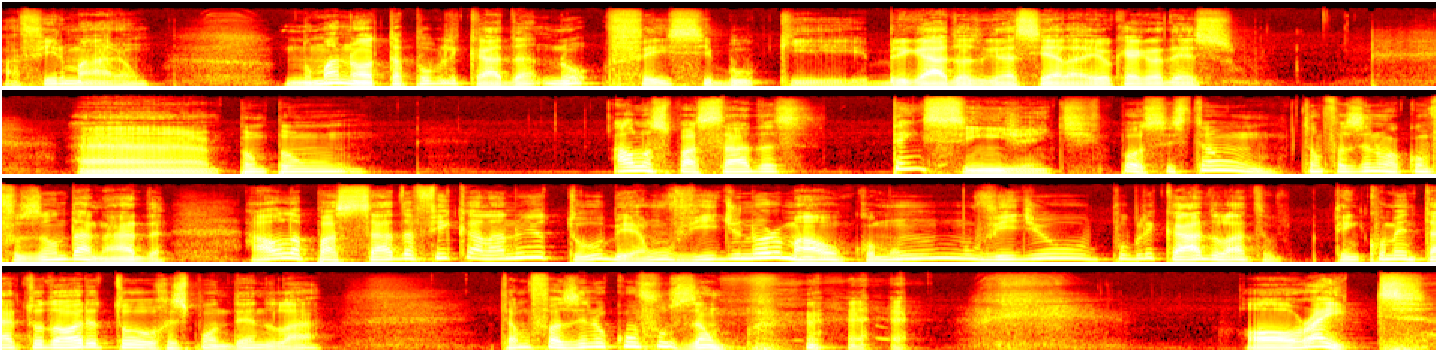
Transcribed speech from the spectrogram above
afirmaram numa nota publicada no Facebook. Obrigado, Graciela, eu que agradeço. Ah, pum, pum. Aulas passadas tem sim, gente. Pô, vocês estão fazendo uma confusão danada. A aula passada fica lá no YouTube, é um vídeo normal, como um vídeo publicado lá. Tem comentário, toda hora eu estou respondendo lá. Estamos fazendo confusão. Alright.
